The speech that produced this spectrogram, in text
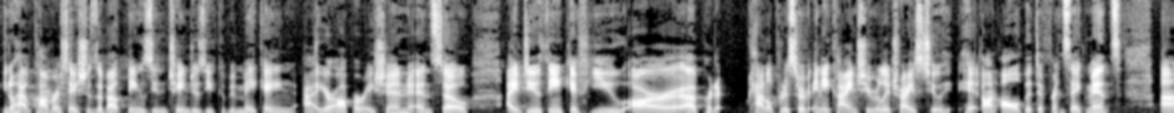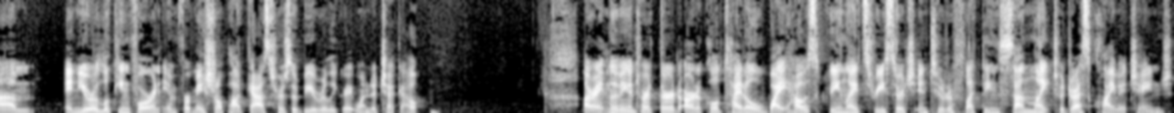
you know, have conversations about things and changes you could be making at your operation. And so I do think if you are a pro- cattle producer of any kind, she really tries to hit on all the different segments. Um, and you're looking for an informational podcast, hers would be a really great one to check out. All right, moving into our third article titled White House Greenlights Research into Reflecting Sunlight to Address Climate Change.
